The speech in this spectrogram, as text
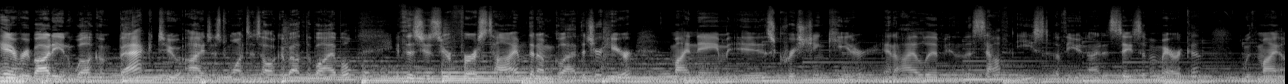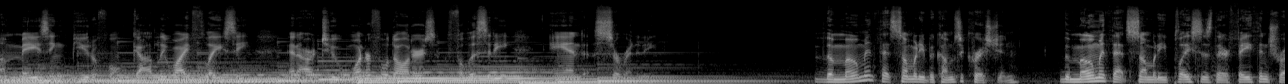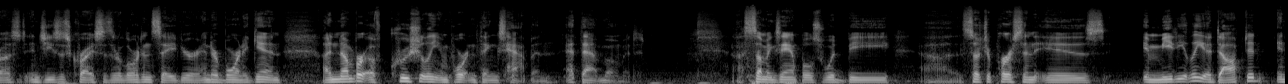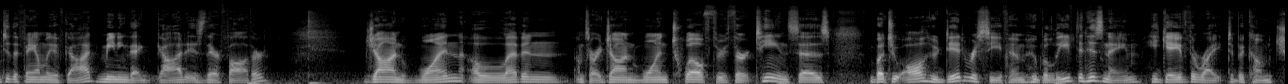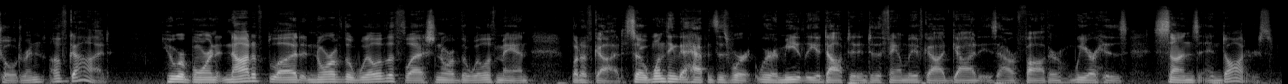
Hey, everybody, and welcome back to I Just Want to Talk About the Bible. If this is your first time, then I'm glad that you're here. My name is Christian Keeter, and I live in the southeast of the United States of America with my amazing, beautiful, godly wife, Lacey, and our two wonderful daughters, Felicity and Serenity. The moment that somebody becomes a Christian, the moment that somebody places their faith and trust in Jesus Christ as their Lord and Savior and are born again, a number of crucially important things happen at that moment. Uh, some examples would be uh, such a person is immediately adopted into the family of God, meaning that God is their father. John 1 11, I'm sorry, John 1 12 through 13 says, But to all who did receive him, who believed in his name, he gave the right to become children of God who were born not of blood, nor of the will of the flesh, nor of the will of man, but of God. So one thing that happens is we're we're immediately adopted into the family of God. God is our Father. We are His sons and daughters.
